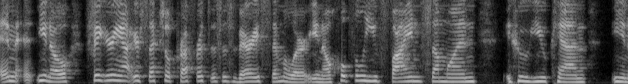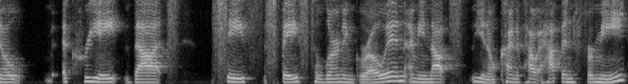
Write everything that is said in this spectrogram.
and you know figuring out your sexual preferences is very similar you know. Hopefully you find someone who you can you know create that safe space to learn and grow in. I mean, that's, you know, kind of how it happened for me.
